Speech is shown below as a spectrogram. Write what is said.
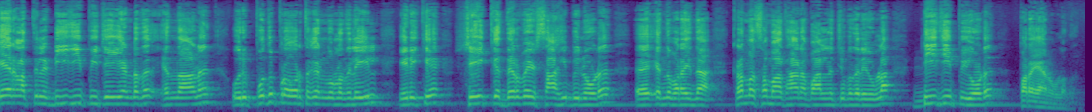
കേരളത്തിലെ ഡി ജി പി ചെയ്യേണ്ടത് എന്നാണ് ഒരു പൊതുപ്രവർത്തകൻ എന്നുള്ള നിലയിൽ എനിക്ക് ഷെയ്ഖ് ദർവേഷ് സാഹിബിനോട് എന്ന് പറയുന്ന ക്രമസമാധാന പാലന ചുമതലയുള്ള ഡി ജി പിയോട് പറയാനുള്ളത്.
